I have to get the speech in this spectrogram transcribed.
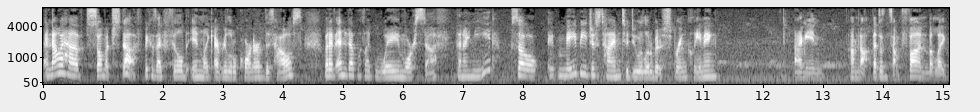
And now I have so much stuff because I've filled in like every little corner of this house, but I've ended up with like way more stuff than I need. So it may be just time to do a little bit of spring cleaning. I mean, I'm not, that doesn't sound fun, but like,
